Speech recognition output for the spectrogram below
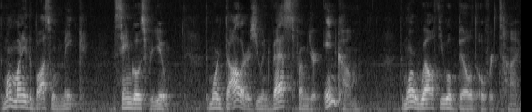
the more money the boss will make. The same goes for you. The more dollars you invest from your income, the more wealth you will build over time.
